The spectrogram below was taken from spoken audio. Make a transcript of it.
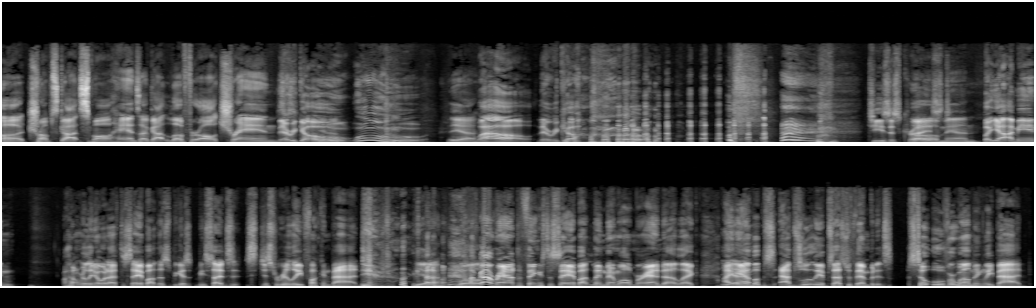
uh Trump's got small hands, I've got love for all trans. there we go. Oh, ooh, Yeah. wow. There we go. Jesus Christ. Oh man. But yeah, I mean, I don't really know what I have to say about this because besides it's just really fucking bad, dude. Like, yeah, well, I've got ran out of things to say about Lin Manuel Miranda. Like, I am obs- absolutely obsessed with him, but it's so hmm. overwhelmingly bad.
